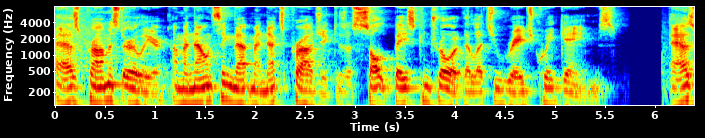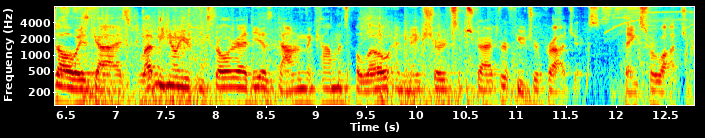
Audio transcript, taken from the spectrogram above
As promised earlier, I'm announcing that my next project is a salt-based controller that lets you rage quit games. As always guys, let me know your controller ideas down in the comments below and make sure to subscribe for future projects. Thanks for watching.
